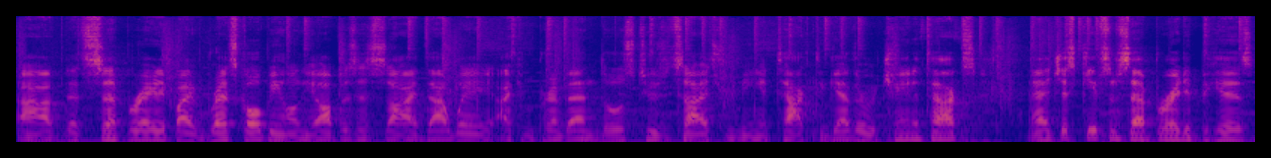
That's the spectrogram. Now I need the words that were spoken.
Uh, that's separated by Red Skull being on the opposite side. That way I can prevent those two sides from being attacked together with chain attacks. And it just keeps them separated because,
